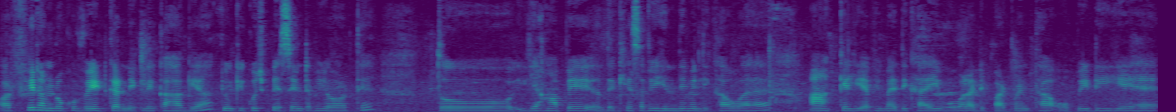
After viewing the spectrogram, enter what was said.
और फिर हम लोग को वेट करने के लिए कहा गया, क्योंकि कुछ पेशेंट अभी और थे तो यहाँ पे देखिए सभी हिंदी में लिखा हुआ है। आँख के लिए अभी मैं दिखाई, वो वाला डिपार्टमेंट था ओपीडी ये है,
